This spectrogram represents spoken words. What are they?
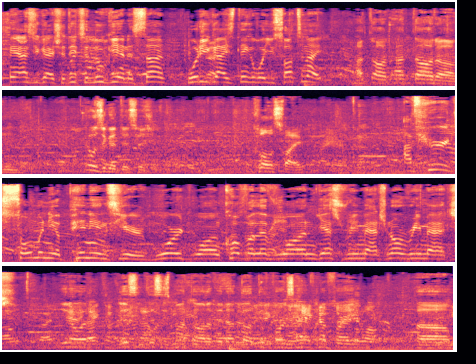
Let me ask you guys, Shadeed Suluki and his son, what do you guys think of what you saw tonight? I thought I thought um, it was a good decision. Close fight. I've heard so many opinions here. Ward won, Kovalev won, yes rematch, no rematch. You know what? This, this is my thought of it. I thought the first half of the fight, um,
